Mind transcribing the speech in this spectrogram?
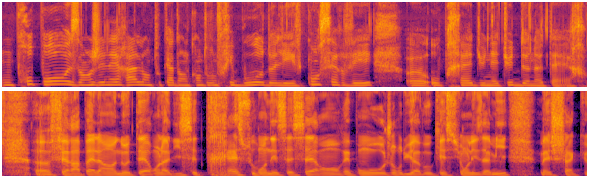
on propose en général, en tout cas dans le canton de Fribourg, de les conserver euh, auprès d'une étude de notaire. Faire appel à un notaire, on l'a dit, c'est très souvent nécessaire. On répond aujourd'hui à vos questions, les amis, mais chaque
